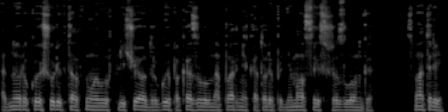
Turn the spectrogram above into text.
Одной рукой Шурик толкнул его в плечо, а другой показывал на парня, который поднимался из шезлонга. Смотри.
